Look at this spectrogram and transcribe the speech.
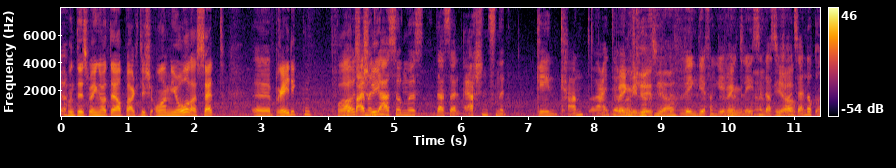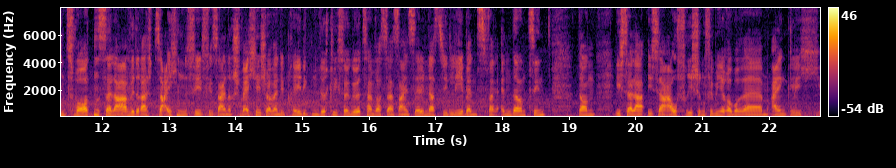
Ja. Und deswegen hat er praktisch ein Jahr ein Set äh, Predigten Wobei man ja sagen muss, dass er erstens nicht gehen kann, rein Wegen Lesen. Ja. wegen die Evangelien Wegen- und Lesen, dass sich ja. alles ändert. Und zweitens soll auch wieder ein Zeichen für, für seine Schwäche ist, weil wenn die Predigten wirklich so gut sind, was sie auch sein sollen, dass sie lebensverändernd sind, dann ist es ist eine Auffrischung für mich, aber ähm, eigentlich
